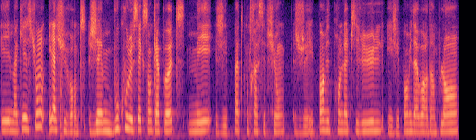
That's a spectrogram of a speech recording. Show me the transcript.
et ma question est la suivante. J'aime beaucoup le sexe en capote, mais j'ai pas de contraception. J'ai pas envie de prendre la pilule et j'ai pas envie d'avoir d'implant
